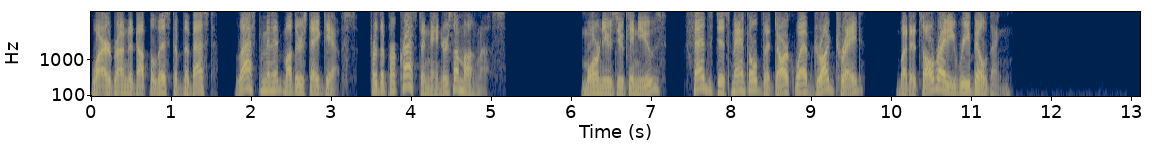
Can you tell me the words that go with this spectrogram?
Wired rounded up a list of the best last minute Mother's Day gifts for the procrastinators among us. More news you can use Feds dismantled the dark web drug trade, but it's already rebuilding.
